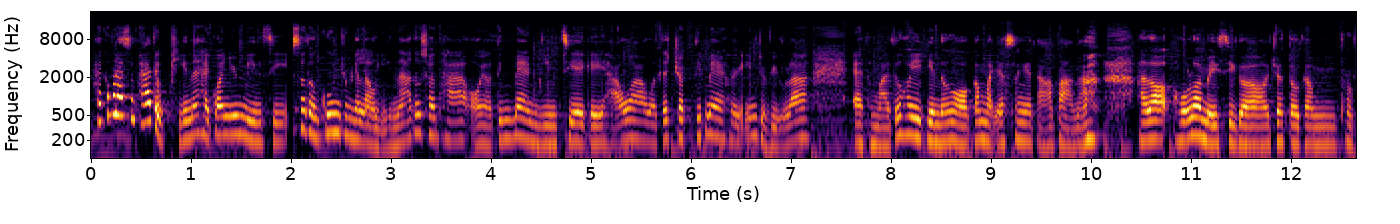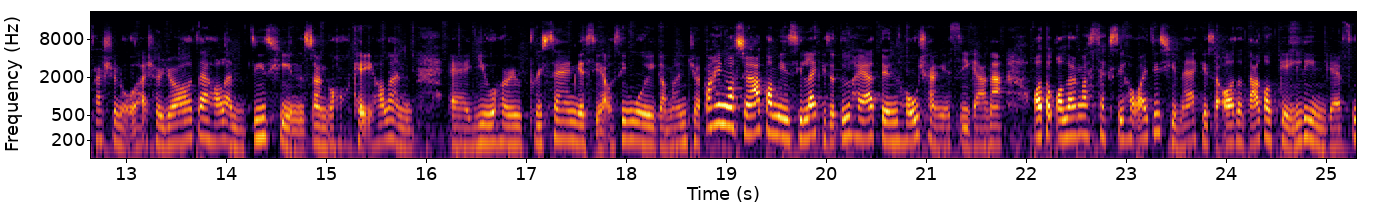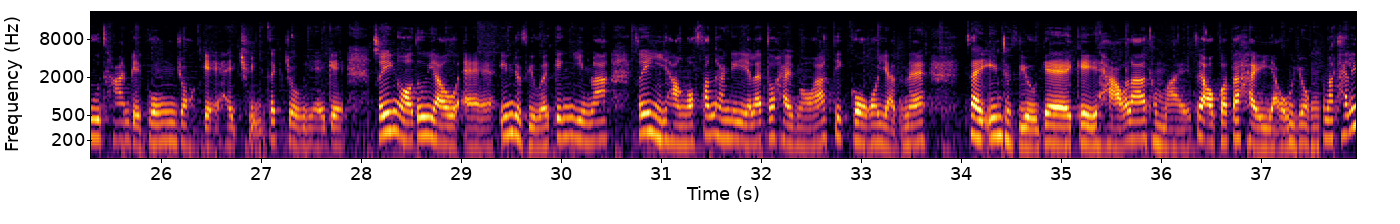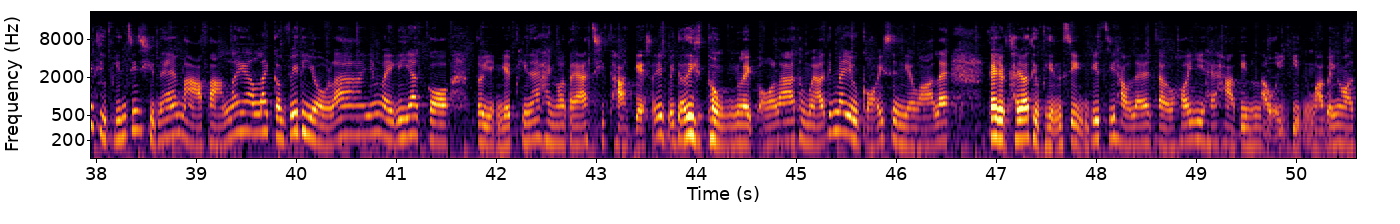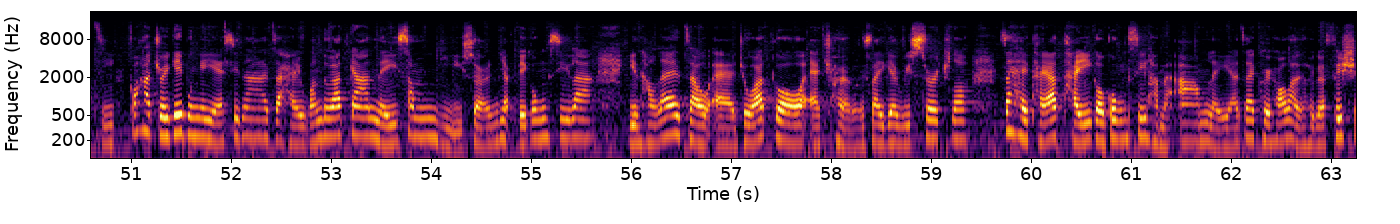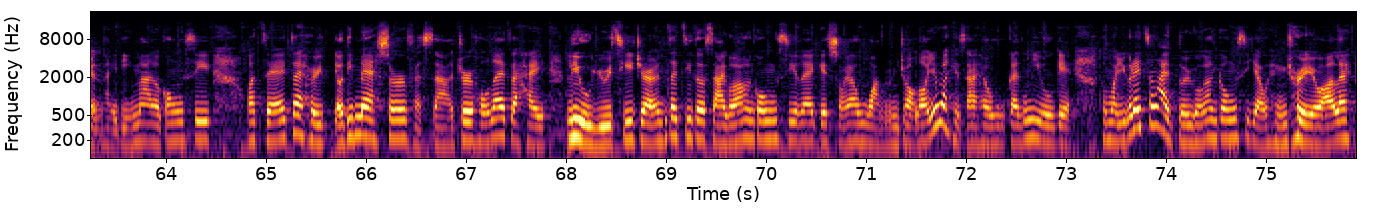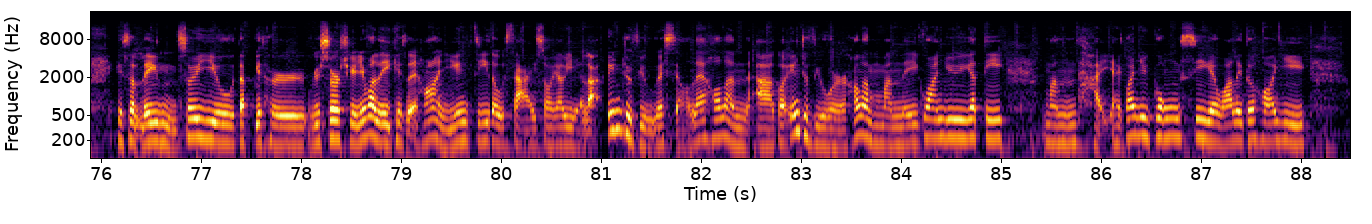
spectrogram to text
喺今日想拍一條片咧，係關於面試，收到觀眾嘅留言啦，都想睇下我有啲咩面試嘅技巧啊，或者着啲咩去 interview 啦，誒同埋都可以見到我今日一身嘅打扮啦，係咯，好耐未試過着到咁 professional 啦，除咗即係可能之前上個學期可能誒、要去 present 嘅時候先會咁樣着。講起我上一個面試咧，其實都係一段好長嘅時間啦。我讀我兩個碩士學位之前咧，其實我就打過幾年嘅 full time 嘅工作嘅，係全職做嘢嘅，所以我都有誒、interview 嘅經驗啦。所以以後我分享嘅嘢咧，都係我一啲個人咧，即係 interview 嘅技巧啦，同埋即係我覺得係有用。同埋睇呢條片之前咧，麻煩 like 一 like 個 video 啦，因為呢一個類型嘅片咧係我第一次拍嘅，所以俾多啲動力我啦。同埋有啲咩要改善嘅話咧，繼續睇咗條片先，跟住之後咧就可以喺下邊留言話俾我知。講下最基本嘅嘢先啦，就係、是、揾到一間你心儀想入嘅公司啦，然後咧就誒、做一個誒、呃、詳細嘅 research 咯，即係睇一睇個公司係咪啱你啊，即係佢可能佢嘅 vision 係點啊個公司，或者即係佢有啲咩 service 啊，最好咧就係、是、了如指掌，即係知道晒嗰間公司咧嘅所有運作咯，因為其實係好緊要嘅。同埋如果你真係對嗰間公司有興趣嘅話咧，其實你唔需要特別去 research 嘅，因為你其實可能已經知道晒所有嘢啦。interview 嘅時候咧，可能啊個 interviewer 可能問你關於一啲問題係關於公司嘅話，你都可以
